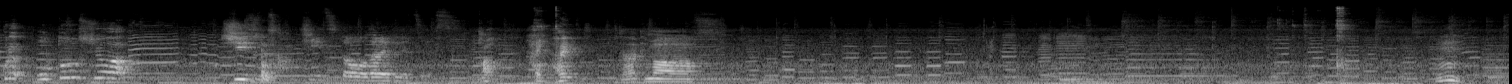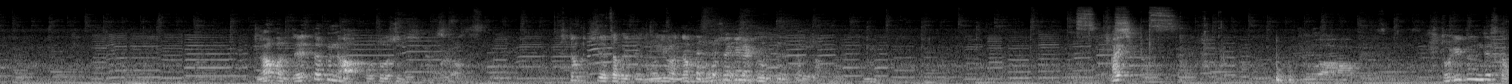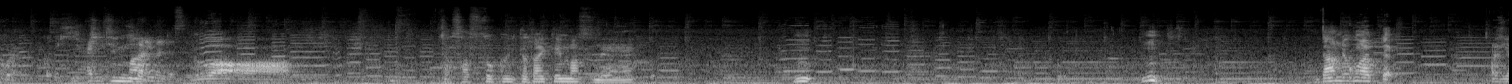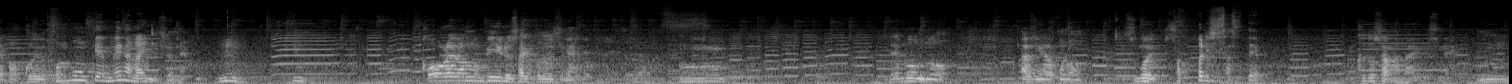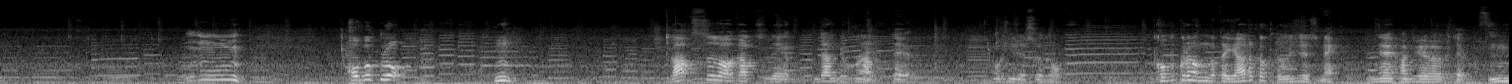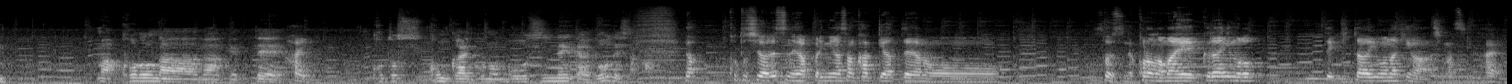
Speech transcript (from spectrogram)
これお通しはチーズですか？とドライフルーツです。あはい、はい、いただきます。うん。うんなんか贅沢なお通しですねこれは。一口で食べてもう今なんか申し訳ない気持ちになった、はい。うわー。一人分ですかこれ。はい。一人前。一人分です。うわ早速いただいてみますね。うん。うん。弾力があって。私やっぱこういうホルモン系目がないんですよね。うん。これはもうビール最高ですね。うん。レモンの味がこのすごいさっぱりさせてくどさがないですね。うん。うん小袋。うん。ガツはガツで弾力があって美味しいですけど。小袋はまた柔らかくて美味しいですね。ね歯切れが良くて。うん。まあコロナが明けてはい。今年今回この防新年会はどうでしたか？いや今年はですねやっぱり皆さん活気あってあのーそうですねコロナ前くらいに戻ってきたような気がします。ねはい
